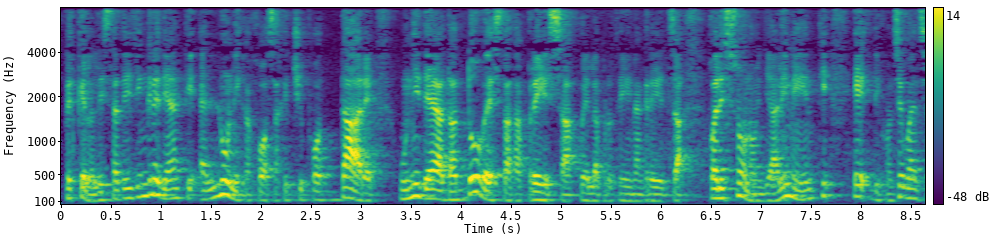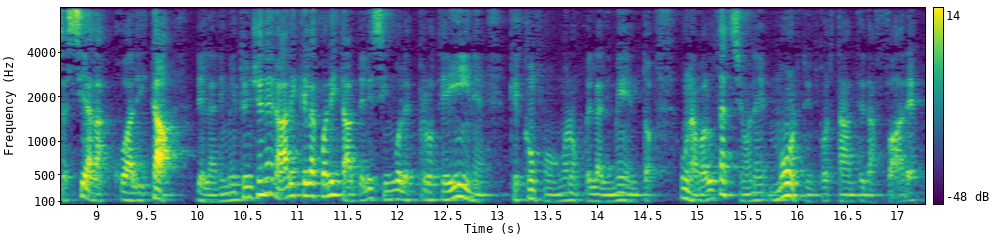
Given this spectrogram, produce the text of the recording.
perché la lista degli ingredienti è l'unica cosa che ci può dare un'idea da dove è stata presa quella proteina grezza, quali sono gli alimenti e di conseguenza sia la qualità dell'alimento in generale che la qualità delle singole proteine che compongono quell'alimento. Una valutazione molto importante da fare.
